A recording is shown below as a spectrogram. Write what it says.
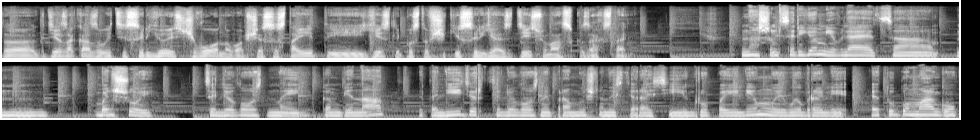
э, где заказываете сырье, из чего оно вообще состоит, и есть ли поставщики сырья здесь у нас, в Казахстане? Нашим сырьем является большой целлюлозный комбинат. Это лидер целлюлозной промышленности России. Группа «Илим». Мы выбрали эту бумагу.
